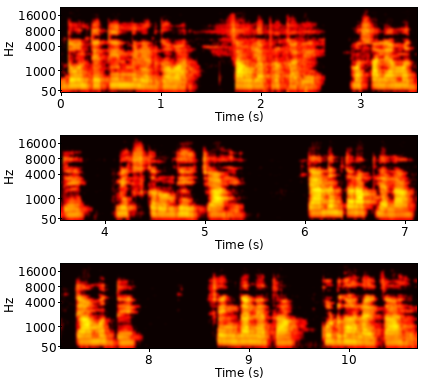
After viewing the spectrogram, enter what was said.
दोन ते तीन मिनिट गवार चांगल्या प्रकारे मसाल्यामध्ये मिक्स करून घ्यायचे आहे. त्यानंतर आपल्याला त्यामध्ये शेंगदाण्याचा कूट घालायचा आहे.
